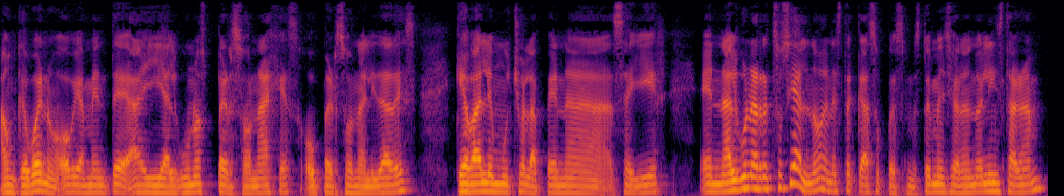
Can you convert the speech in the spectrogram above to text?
aunque bueno, obviamente hay algunos personajes o personalidades que vale mucho la pena seguir en alguna red social, ¿no? En este caso, pues me estoy mencionando el Instagram,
